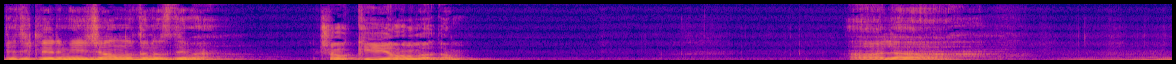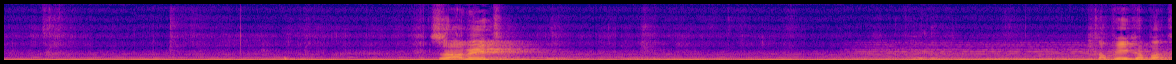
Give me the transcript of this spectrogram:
Dediklerimi iyice anladınız değil mi? Çok iyi anladım. Hala. Zabit! Kapıyı kapat.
